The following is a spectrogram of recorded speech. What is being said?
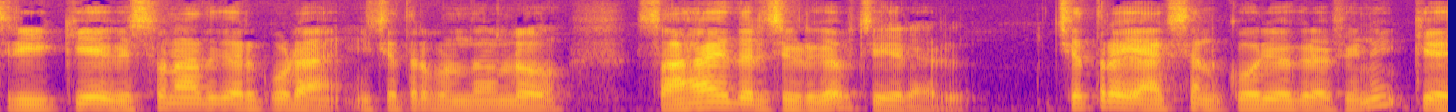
శ్రీ కె. విశ్వనాథ్ గారు కూడా ఈ చిత్ర బృందంలో సహాయ దర్శకుడిగా చేరారు. చిత్ర యాక్షన్ కోరియోగ్రఫీని కె.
